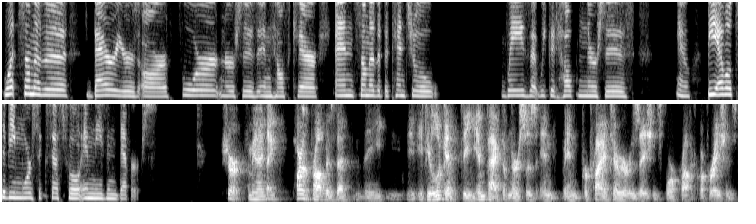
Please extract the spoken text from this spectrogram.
what some of the barriers are for nurses in healthcare and some of the potential ways that we could help nurses you know be able to be more successful in these endeavors sure i mean i think part of the problem is that the if you look at the impact of nurses in in proprietary organizations for profit corporations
